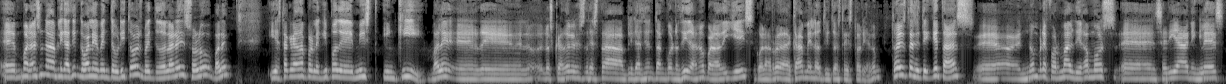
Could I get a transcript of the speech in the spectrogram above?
Eh, bueno, es una aplicación que vale 20 euritos, 20 dólares solo, ¿vale? Y está creada por el equipo de Mist Inky, ¿vale? Eh, de los creadores de esta aplicación tan conocida, ¿no? Para DJs, con la rueda de Camelot y toda esta historia, ¿no? Todas estas etiquetas, eh, el nombre formal, digamos, eh, sería en inglés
